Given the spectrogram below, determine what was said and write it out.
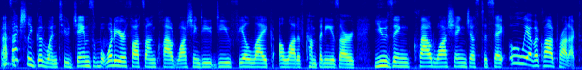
that's actually a good one, too. James, what are your thoughts on cloud washing? Do you, do you feel like a lot of companies are using cloud washing just to say, oh, we have a cloud product?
